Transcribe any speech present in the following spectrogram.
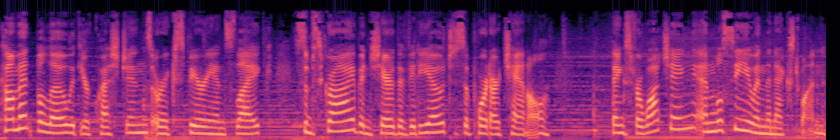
comment below with your questions or experience like, subscribe and share the video to support our channel. Thanks for watching, and we'll see you in the next one.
